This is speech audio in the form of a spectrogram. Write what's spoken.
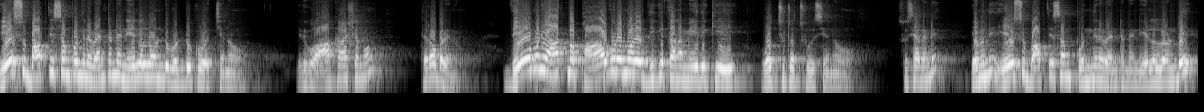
యేసు బాప్తిసం పొందిన వెంటనే నీళ్ళలో నుండి ఒడ్డుకు వచ్చెను. ఇదిగో ఆకాశము తెరవబడెను. దేవుని ఆత్మ పావురముల దిగి తన మీదికి వచ్చుట చూశాను చూశారండి? ఏముంది? యేసు బాప్తిసం పొందిన వెంటనే నీళ్ళలో నుండి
